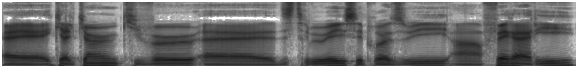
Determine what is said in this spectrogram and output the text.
Euh, quelqu'un qui veut distribuer ses produits en Ferrari,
